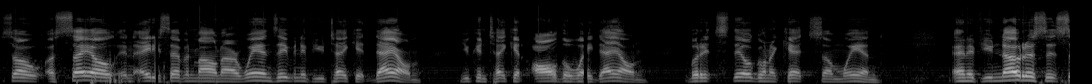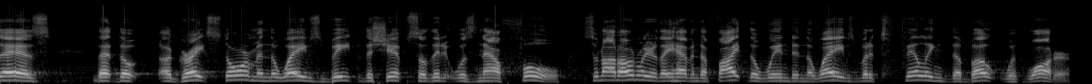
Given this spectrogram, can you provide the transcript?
so a sail in 87 mile an hour winds, even if you take it down, you can take it all the way down, but it's still going to catch some wind. And if you notice, it says that the, a great storm and the waves beat the ship so that it was now full. So not only are they having to fight the wind and the waves, but it's filling the boat with water.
